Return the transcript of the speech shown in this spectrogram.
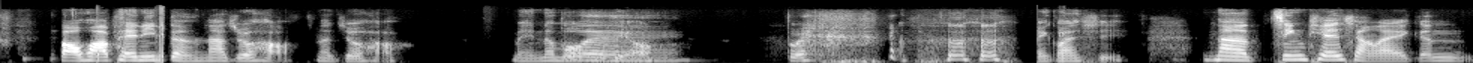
宝华陪你等，那就好，那就好，没那么无聊。对，没关系。那今天想来跟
